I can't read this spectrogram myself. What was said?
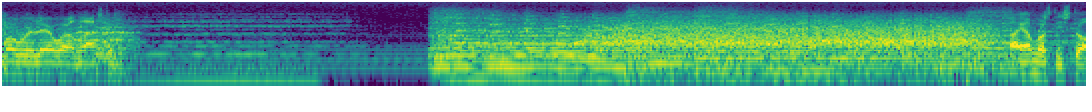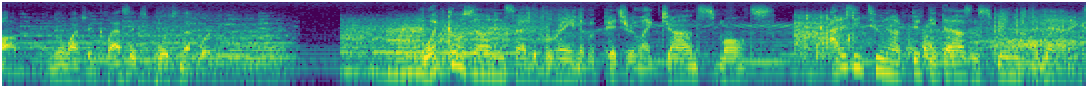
while we were there, while it lasted. I'm Rusty Staub, and you're watching Classic Sports Network. What goes on inside the brain of a pitcher like John Smoltz? How does he tune out 50,000 screaming fanatics?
